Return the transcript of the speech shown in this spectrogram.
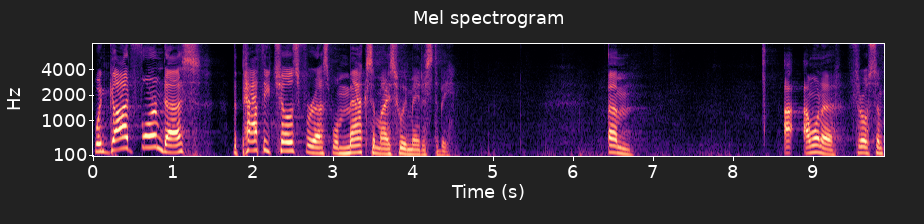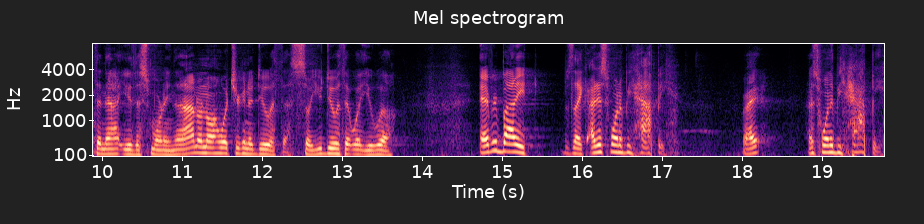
When God formed us, the path he chose for us will maximize who he made us to be. Um, I, I want to throw something at you this morning, and I don't know what you're going to do with this, so you do with it what you will. Everybody was like, I just want to be happy, right? I just want to be happy.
